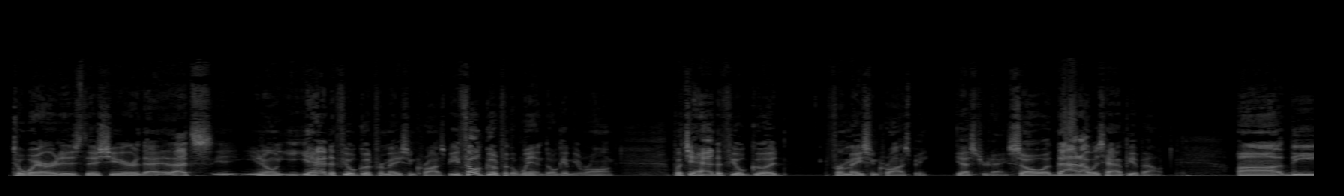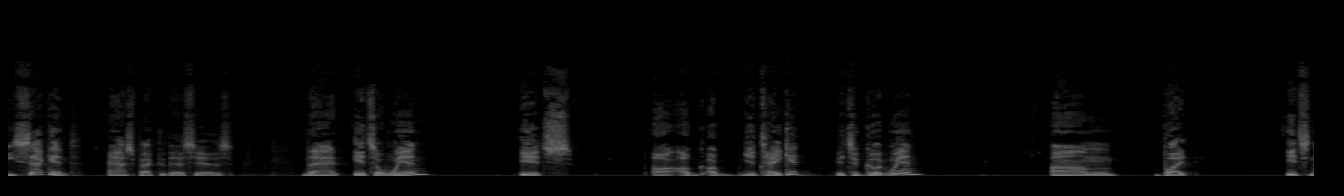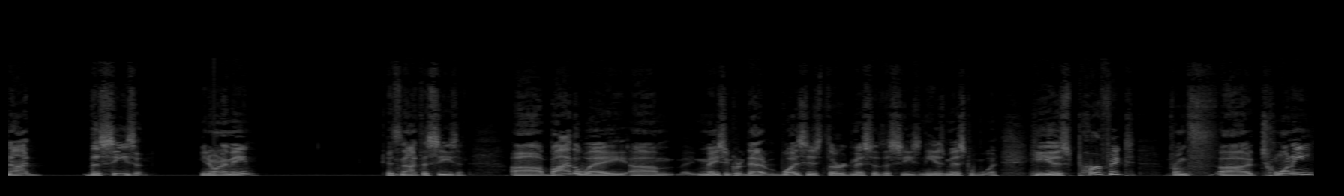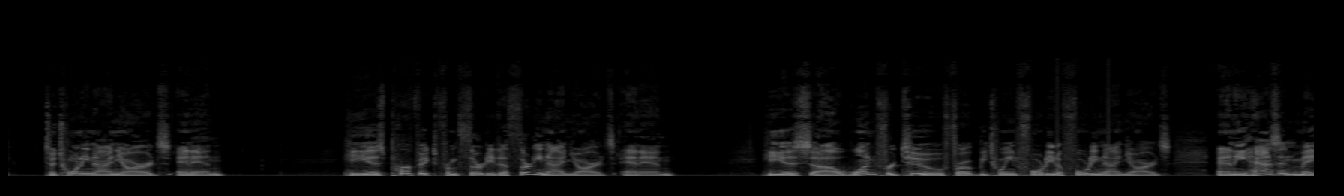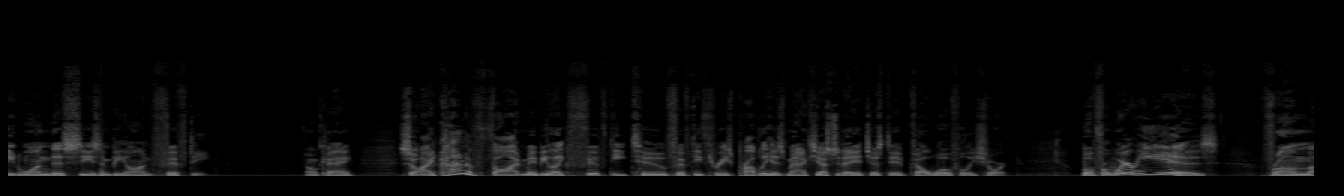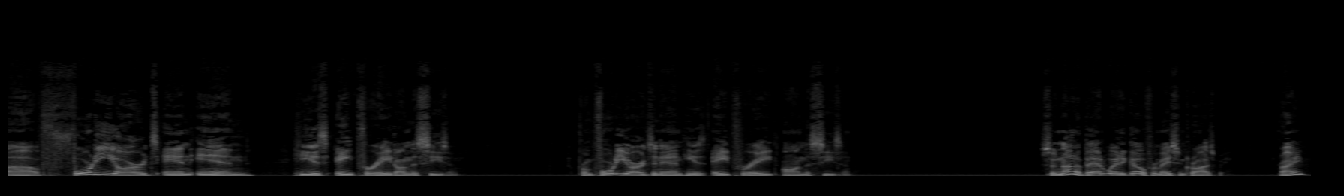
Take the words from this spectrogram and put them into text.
to where it is this year. That's, you know, you had to feel good for Mason Crosby. You felt good for the win, don't get me wrong, but you had to feel good for Mason Crosby yesterday. So that I was happy about. Uh, the second aspect of this is that it's a win. It's a, a, a, you take it. It's a good win. Um, but it's not the season. You know what I mean? It's not the season. Uh, by the way, um, Mason, that was his third miss of the season. He has missed. He is perfect from uh, 20 to 29 yards and in. He is perfect from 30 to 39 yards and in. He is uh, one for two for between 40 to 49 yards and he hasn't made one this season beyond 50. Okay? So I kind of thought maybe like 52, 53 is probably his max. Yesterday it just it fell woefully short. But for where he is from uh, 40 yards and in, he is 8 for 8 on the season. From 40 yards and in, he is 8 for 8 on the season. So not a bad way to go for Mason Crosby, right?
